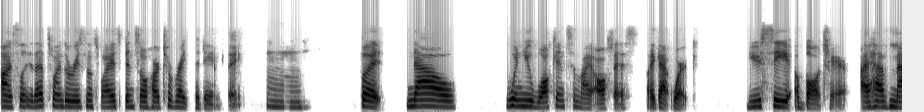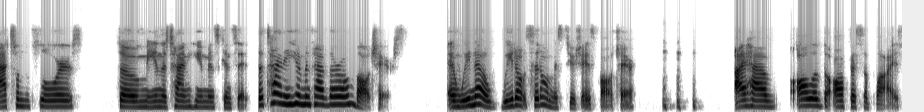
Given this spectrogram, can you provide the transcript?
honestly, that's one of the reasons why it's been so hard to write the damn thing. Mm. But now, when you walk into my office, like at work, you see a ball chair. I have mats on the floors so me and the tiny humans can sit. The tiny humans have their own ball chairs. And we know we don't sit on Miss Touchet's ball chair. I have all of the office supplies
